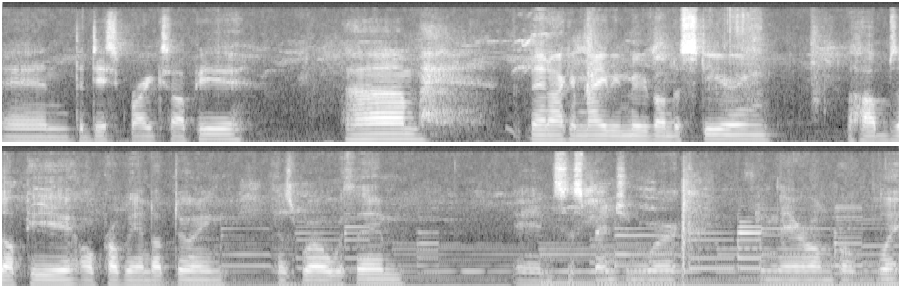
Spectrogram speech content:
and the disc brakes up here. Um, then I can maybe move on to steering. The hubs up here I'll probably end up doing as well with them, and suspension work from there on probably.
